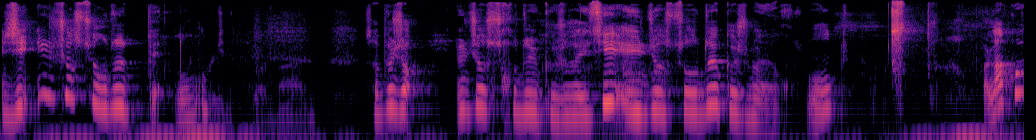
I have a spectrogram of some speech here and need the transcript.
j'ai une chance sur deux de perdre. Donc, ça peut genre une chance sur deux que je réussis et une chance sur deux que je meurs. Donc, voilà quoi.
